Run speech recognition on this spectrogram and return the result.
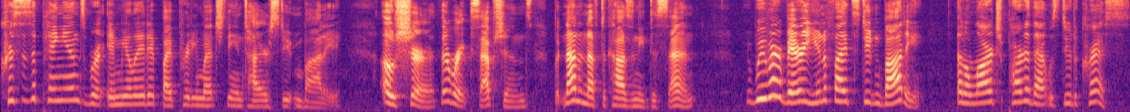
Chris's opinions were emulated by pretty much the entire student body. Oh, sure, there were exceptions, but not enough to cause any dissent. We were a very unified student body, and a large part of that was due to Chris.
